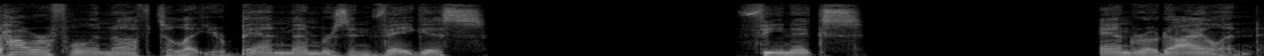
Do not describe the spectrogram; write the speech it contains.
Powerful enough to let your band members in Vegas, Phoenix, and Rhode Island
